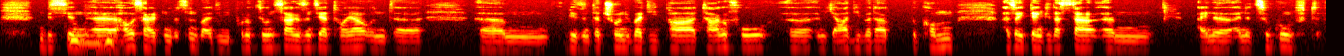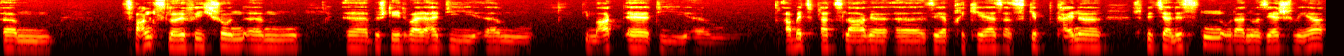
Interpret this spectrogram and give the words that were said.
ein bisschen mhm. äh, haushalten müssen, weil die Produktionstage sind sehr teuer und äh, ähm, wir sind jetzt schon über die paar Tage froh äh, im Jahr, die wir da bekommen. Also ich denke, dass da ähm, eine, eine Zukunft ähm, zwangsläufig schon ähm, äh, besteht, weil halt die, ähm, die Markt, äh, die ähm, Arbeitsplatzlage äh, sehr prekär ist. Also es gibt keine Spezialisten oder nur sehr schwer.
